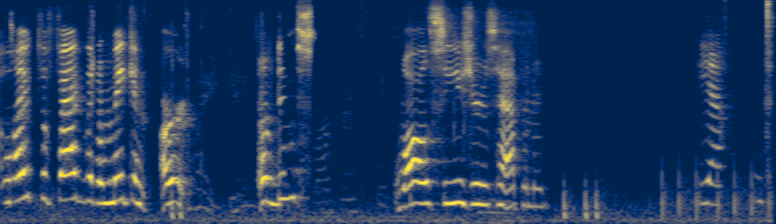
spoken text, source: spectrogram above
I like the fact that I'm making art of this while seizures happening. Yeah.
